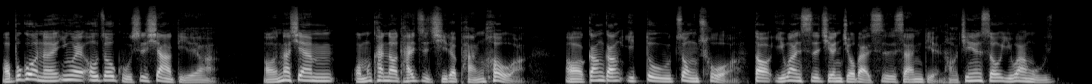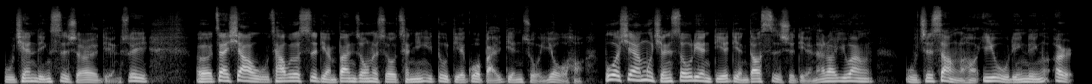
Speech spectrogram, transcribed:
哦，不过呢，因为欧洲股市下跌啊，哦那现在我们看到台指期的盘后啊，哦刚刚一度重挫啊，到一万四千九百四十三点，好，今天收一万五。五千零四十二点，所以，呃，在下午差不多四点半钟的时候，曾经一度跌过百点左右哈。不过现在目前收敛跌点到四十点，来到一万五之上了哈，一五零零二。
